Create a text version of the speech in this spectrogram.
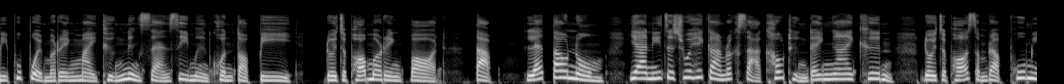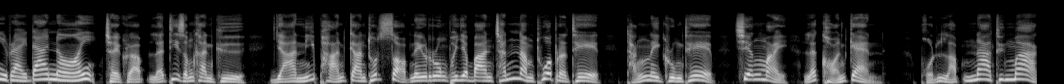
มีผู้ป่วยมะเร็งใหม่ถึง 140,000 คนต่อปี โดยเฉพาะมะเร็งปอด ตับ และเต้านม ยานี้จะช่วยให้การรักษาเข้าถึงได้ง่ายขึ้น โดยเฉพาะสำหรับผู้มีรายได้น้อย ใช่ครับ และที่สำคัญคือ ยานี้ผ่านการทดสอบในโรงพยาบาลชั้นนำทั่วประเทศ ทั้งในกรุงเทพ เชียงใหม่ และขอนแก่น ผลลัพธ์น่าทึ่งมาก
